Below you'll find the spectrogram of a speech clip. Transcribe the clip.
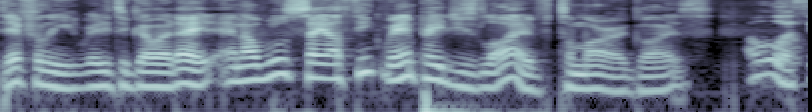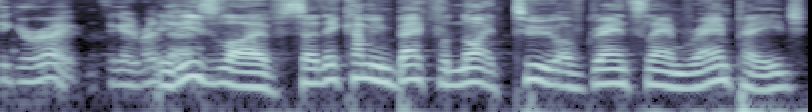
Definitely ready to go at eight. And I will say, I think Rampage is live tomorrow, guys. Oh, I think you're right. I think I read It that. is live. So they're coming back for night two of Grand Slam Rampage.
